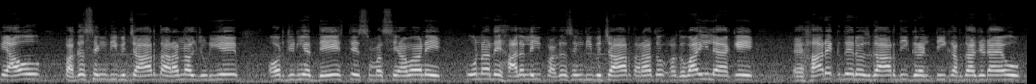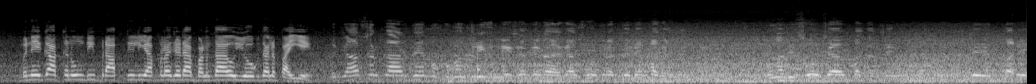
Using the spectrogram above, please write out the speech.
ਕਿ ਆਓ ਭਗਤ ਸਿੰਘ ਦੀ ਵਿਚਾਰਧਾਰਾ ਨਾਲ ਜੁੜੀਏ ਔਰ ਜਿਹੜੀਆਂ ਦੇਸ਼ ਤੇ ਸਮੱਸਿਆਵਾਂ ਨੇ, ਉਹਨਾਂ ਦੇ ਹੱਲ ਲਈ ਭਗਤ ਸਿੰਘ ਦੀ ਵਿਚਾਰਧਾਰਾ ਤੋਂ ਅਗਵਾਈ ਲੈ ਕੇ ਹਰ ਇੱਕ ਦੇ ਰੋਜ਼ਗਾਰ ਦੀ ਗਰੰਟੀ ਕਰਦਾ ਜਿਹੜਾ ਹੈ ਉਹ ਬਨੇਗਾ ਕਾਨੂੰਨ ਦੀ ਪ੍ਰਾਪਤੀ ਲਈ ਆਪਣਾ ਜਿਹੜਾ ਬਣਦਾ ਉਹ ਯੋਗਦਾਨ ਪਾਈਏ। ਪੰਜਾਬ ਸਰਕਾਰ ਦੇ ਮੁੱਖ ਮੰਤਰੀ ਹਮੇਸ਼ਾ ਜਿਹੜਾ ਹੈਗਾ ਸੋਚ ਰੱਖਦੇ ਨੇ ਭਗਤ ਸਿੰਘ। ਉਹਨਾਂ ਦੀ ਸੋਚ ਹੈ ਭਗਤ ਸਿੰਘ ਦੇ ਬਾਰੇ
